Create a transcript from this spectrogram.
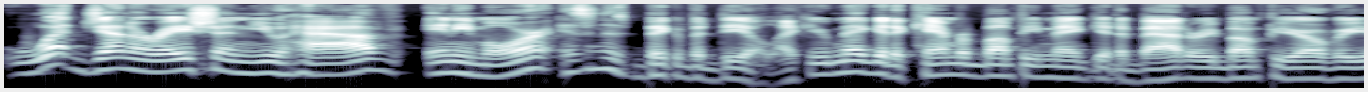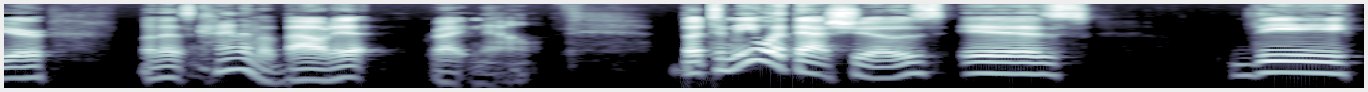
what generation you have anymore isn't as big of a deal. Like you may get a camera bump, you may get a battery bump year over year, but that's kind of about it right now. But to me, what that shows is the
